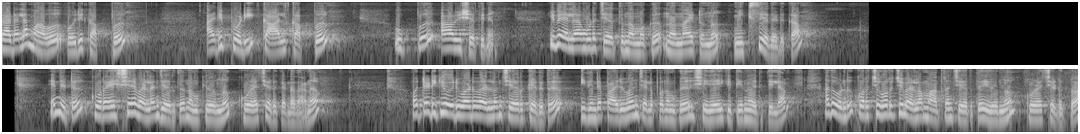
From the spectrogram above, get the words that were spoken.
കടലമാവ് ഒരു കപ്പ് അരിപ്പൊടി കാൽ കപ്പ് ഉപ്പ് ആവശ്യത്തിന്. ഇവയെല്ലാം കൂടെ ചേർത്ത് നമുക്ക് നന്നായിട്ടൊന്ന് മിക്സ് ചെയ്തെടുക്കാം. എന്നിട്ട് കുറേശ്ശെ വെള്ളം ചേർത്ത് നമുക്കിതൊന്ന് കുഴച്ചെടുക്കേണ്ടതാണ്. ഒറ്റയടിക്ക് ഒരുപാട് വെള്ളം ചേർക്കരുത്. ഇതിന്റെ പരുവം ചിലപ്പോൾ നമുക്ക് ശരിയായി കിട്ടിയെന്ന് വരത്തില്ല. അതുകൊണ്ട് കുറച്ച് കുറച്ച് വെള്ളം മാത്രം ചേർത്ത് ഇതൊന്ന് കുഴച്ചെടുക്കുക.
